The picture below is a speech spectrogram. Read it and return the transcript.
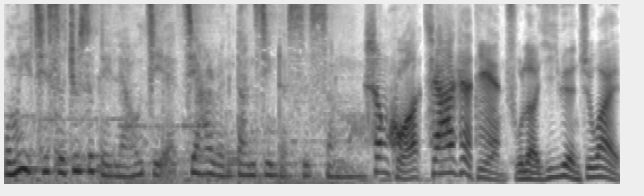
我们也其实就是得了解家人担心的是什么。生活加热点。除了医院之外，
